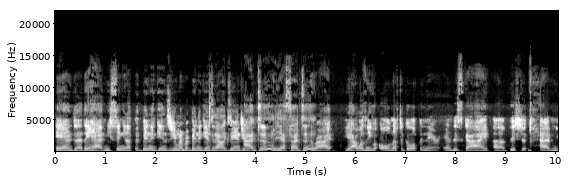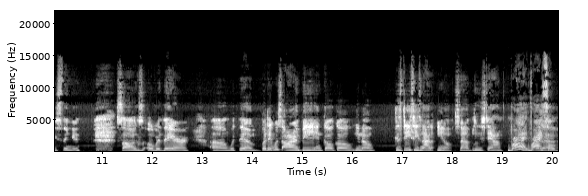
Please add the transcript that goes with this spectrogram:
and uh, they had me singing up at Bennigan's. Do you remember Bennigan's in Alexandria? I do. Yes, I do. Right yeah, I wasn't even old enough to go up in there. And this guy, uh, Bishop, had me singing songs over there um, with them. But it was R and B and go go, you know, because DC's not, a, you know, it's not a blues town. Right, right. But, uh,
